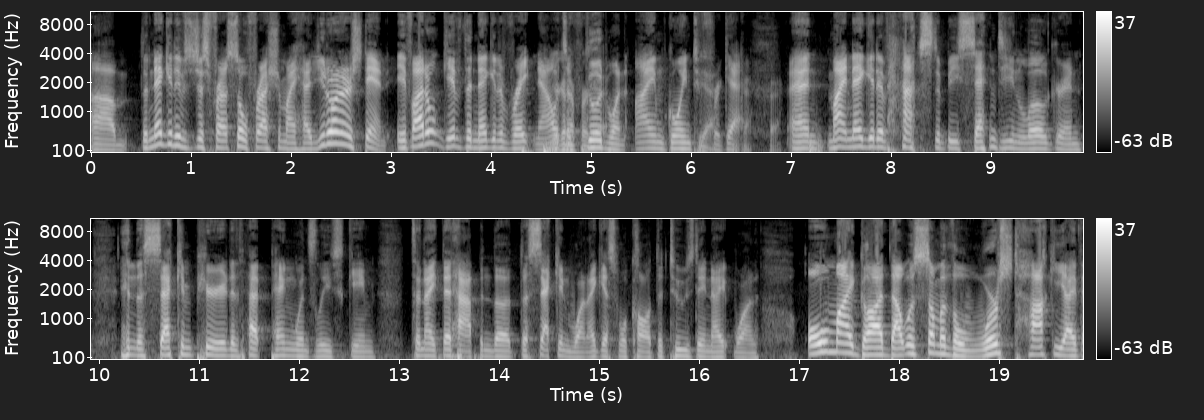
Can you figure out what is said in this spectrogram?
Um, the negative is just fresh, so fresh in my head. You don't understand. If I don't give the negative right now, You're it's a gonna good one. I'm going to Yeah, forget. okay, and my negative has to be Sandin Liljegren in the second period of that Penguins Leafs game tonight that happened. The the second one, I guess we'll call it the Tuesday night one. Oh my God, that was some of the worst hockey I've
